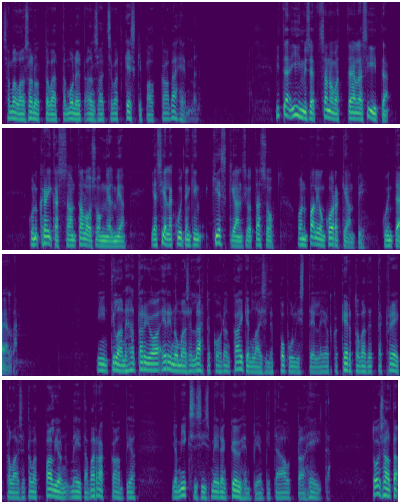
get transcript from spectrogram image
Samalla on sanottava, että monet ansaitsevat keskipalkkaa vähemmän. Mitä ihmiset sanovat täällä siitä, kun Kreikassa on talousongelmia ja siellä kuitenkin keskiansiotaso on paljon korkeampi kuin täällä? Niin tilannehan tarjoaa erinomaisen lähtökohdan kaikenlaisille populisteille, jotka kertovat, että kreikkalaiset ovat paljon meitä varakkaampia ja miksi siis meidän köyhempien pitää auttaa heitä. Toisaalta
